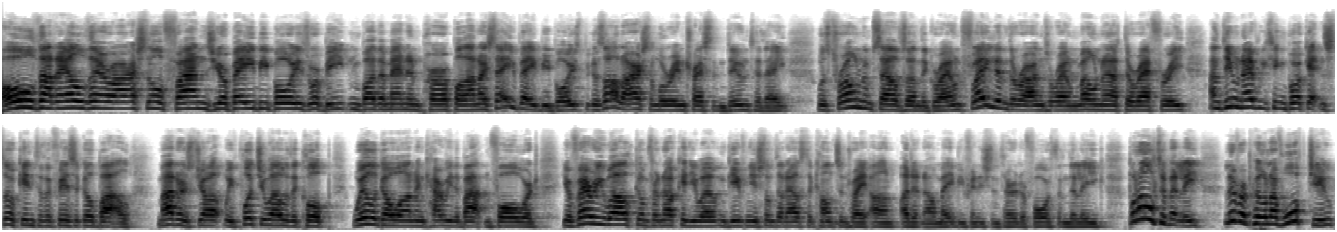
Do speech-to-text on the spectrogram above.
Hold that L there, Arsenal fans. Your baby boys were beaten by the men in purple. And I say baby boys because all Arsenal were interested in doing today was throwing themselves on the ground, flailing their arms around, moaning at the referee, and doing everything but getting stuck into the physical battle. Matters, Jot, we put you out of the cup. We'll go on and carry the baton forward. You're very welcome for knocking you out and giving you something else to concentrate on. I don't know, maybe finishing third or fourth in the league. But ultimately, Liverpool have whooped you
